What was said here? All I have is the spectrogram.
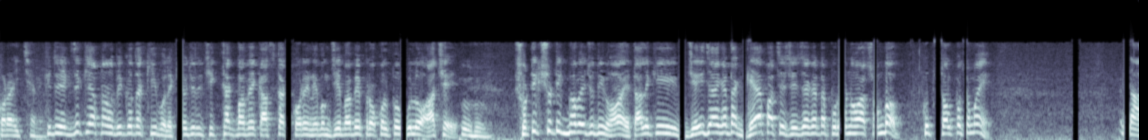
করার ইচ্ছা নেই। কিন্তু এক্স্যাক্টলি আপনার অভিজ্ঞতা কি বলে? কেউ যদি ঠিকঠাক ভাবে কাজটা করেন এবং যেভাবে প্রকল্পগুলো আছে সঠিক সঠিক ভাবে যদি হয় তাহলে কি যেই জায়গাটা গ্যাপ আছে সেই জায়গাটা পূরণ হওয়া সম্ভব? খুব স্বল্প সময়ে? না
